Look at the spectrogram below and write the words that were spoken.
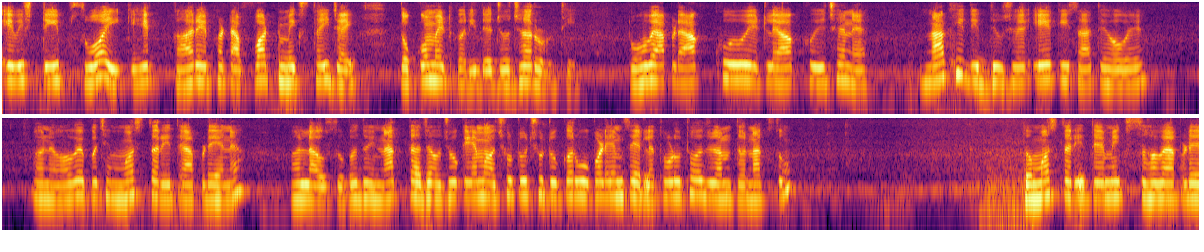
એવી ટિપ્સ હોય કે એક ઘારે ફટાફટ મિક્સ થઈ જાય, તો કોમેન્ટ કરી દેજો જરૂરથી. તો હવે આપણે આખું એટલે આખું છે ને નાખી દીધું છે એકી સાથે હવે. અને હવે પછી મસ્ત રીતે આપણે એને હલાવશું બધું નાખતા જાઉં જો કે એમાં છૂટું છૂટું કરવું પડે એમ છે, એટલે થોડું થોડું આમ તો નાખશું. તો મસ્ત રીતે મિક્સ હવે આપણે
